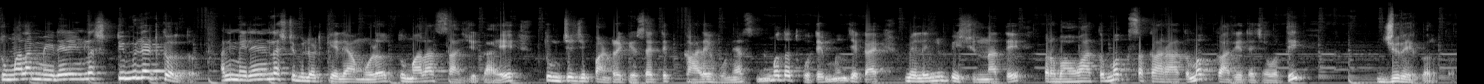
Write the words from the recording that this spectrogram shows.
तुम्हाला मेलेनिनला स्टिम्युलेट करतं. आणि मेलेनिनला स्टिम्युलेट केल्यामुळं तुम्हाला साहजिक आहे. तुमचे जे पांढरे केस आहेत ते काळे होण्यास मदत होते. म्हणजे काय? मेलेनिन पेशींना ते प्रभावात्मक सकारात्मक कार्य त्याच्यावरती जिरे करतं.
